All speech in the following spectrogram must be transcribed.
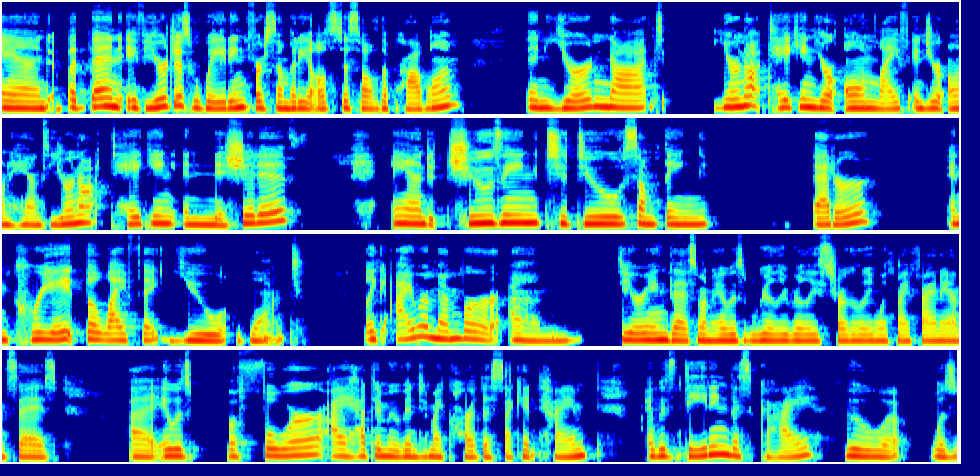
And but then if you're just waiting for somebody else to solve the problem, then you're not you're not taking your own life into your own hands. You're not taking initiative and choosing to do something better and create the life that you want. Like I remember um during this when I was really really struggling with my finances, uh, it was before I had to move into my car the second time. I was dating this guy who was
